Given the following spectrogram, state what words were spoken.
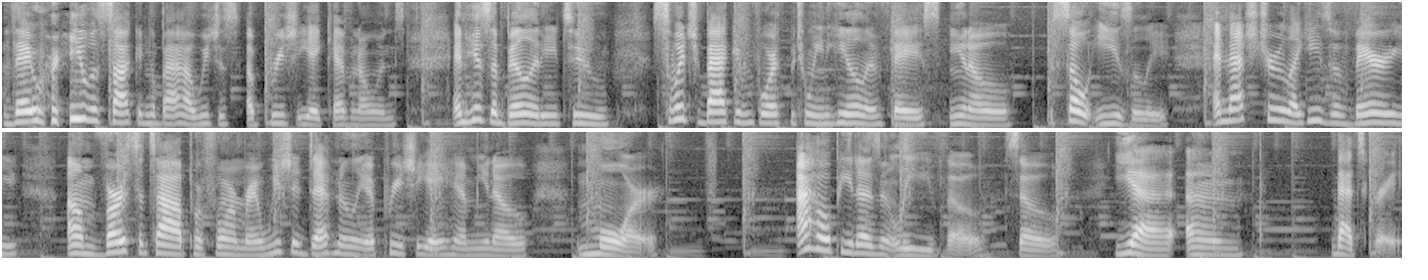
they were he was talking about how we just appreciate Kevin Owens and his ability to switch back and forth between heel and face, you know, so easily. And that's true. Like he's a very um versatile performer, and we should definitely appreciate him, you know, more. I hope he doesn't leave though. So yeah, um that's great.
